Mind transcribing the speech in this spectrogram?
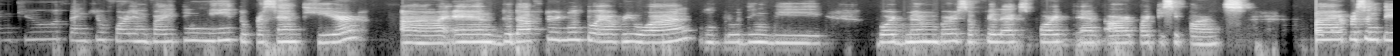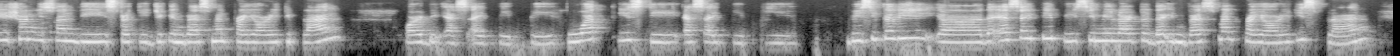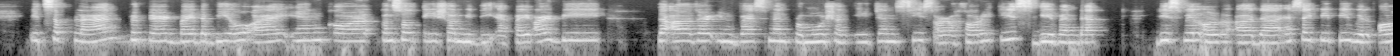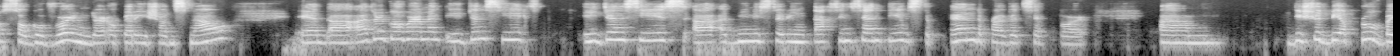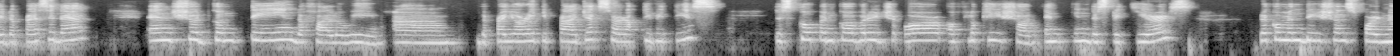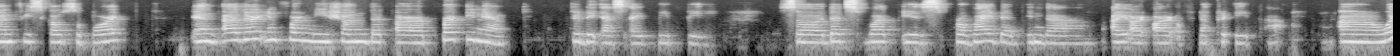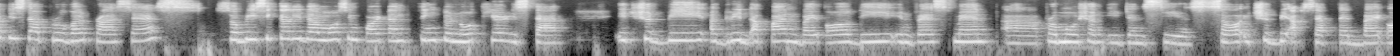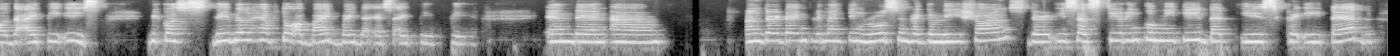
Thank you. Thank you for inviting me to present here. Uh, and good afternoon to everyone, including the board members of PhilExport and our participants. My presentation is on the Strategic Investment Priority Plan or the SIPP. What is the SIPP? Basically, uh, the SIPP, similar to the Investment Priorities Plan, it's a plan prepared by the BOI in co consultation with the FIRB, the other investment promotion agencies or authorities, given that this will, uh, the SIPP will also govern their operations now. And uh, other government agencies agencies uh, administering tax incentives and the private sector. Um, this should be approved by the president and should contain the following. Um, the priority projects or activities, the scope and coverage or of location and industry tiers, recommendations for non-fiscal support, and other information that are pertinent to the SIPP. So that's what is provided in the IRR of the CREATE Act. Uh, what is the approval process? So basically, the most important thing to note here is that it should be agreed upon by all the investment uh, promotion agencies. So it should be accepted by all the IPAs because they will have to abide by the SIPP. And then um, under the implementing rules and regulations, there is a steering committee that is created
